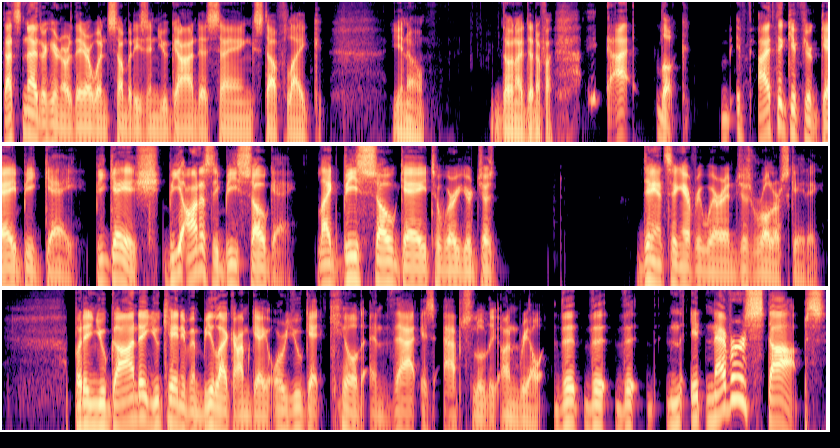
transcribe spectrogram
that's neither here nor there when somebody's in Uganda saying stuff like, you know, don't identify. I look. If I think if you're gay, be gay. Be gay. Be honestly, be so gay. Like be so gay to where you're just dancing everywhere and just roller skating. But in Uganda, you can't even be like I'm gay, or you get killed, and that is absolutely unreal. The the the it never stops.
